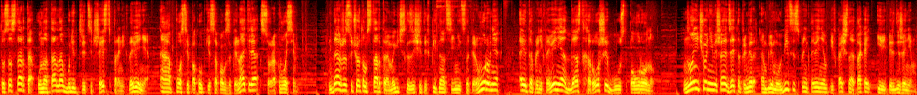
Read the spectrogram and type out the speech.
то со старта у Натана будет 36 проникновения, а после покупки сапог заклинателя 48. Даже с учетом стартовой магической защиты в 15 единиц на первом уровне, это проникновение даст хороший boost по урону. Но ничего не мешает взять, например, эмблему убийцы с проникновением и вкачанной атакой или передвижением.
